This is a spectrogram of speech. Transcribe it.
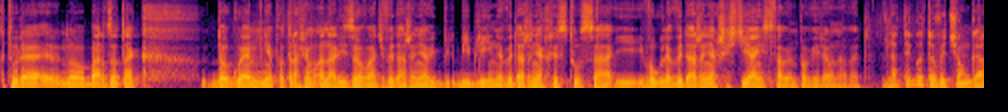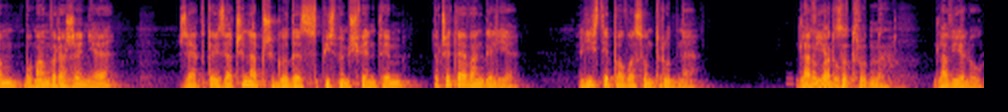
które no, bardzo tak dogłębnie potrafią analizować wydarzenia bib- biblijne, wydarzenia Chrystusa i, i w ogóle wydarzenia chrześcijaństwa, bym powiedział nawet. Dlatego to wyciągam, bo mam wrażenie, że jak ktoś zaczyna przygodę z Pismem Świętym, to czyta Ewangelię. Listy Pawła są trudne. Dla No wielu. bardzo trudne. Dla wielu.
